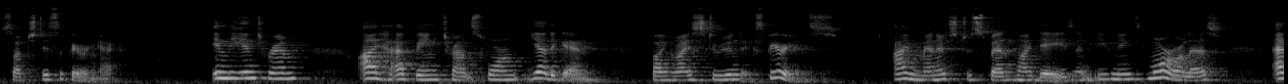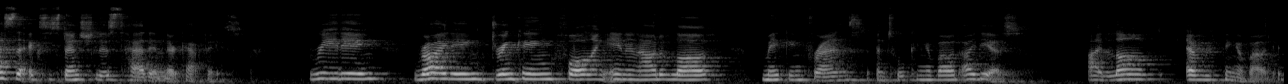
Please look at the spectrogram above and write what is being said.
such disappearing act. In the interim, I have been transformed yet again by my student experience. I managed to spend my days and evenings more or less as the existentialists had in their cafes, reading, writing, drinking, falling in and out of love, making friends, and talking about ideas. I loved everything about it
